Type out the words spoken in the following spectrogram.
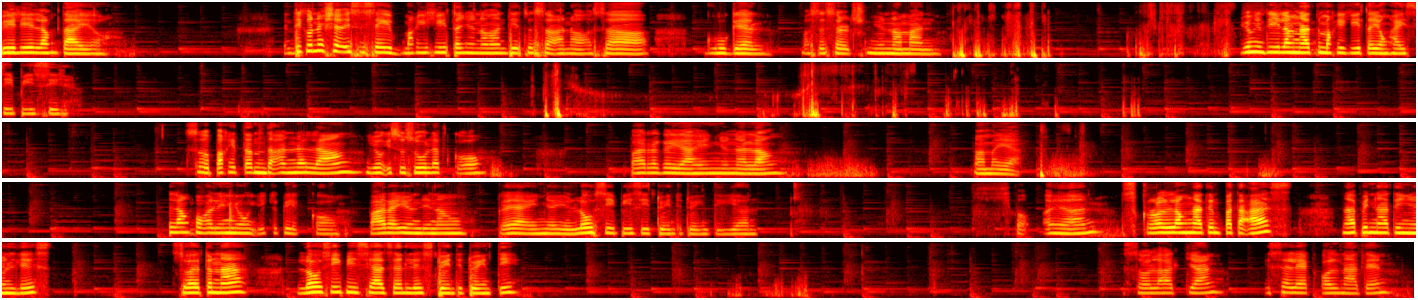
Pili lang tayo. Hindi ko na siya isi-save. Makikita nyo naman dito sa ano, sa Google. Masa-search nyo naman. Yung hindi lang natin makikita yung high CPC. So, pakitandaan na lang yung isusulat ko para gayahin nyo na lang mamaya. lang kung alin yung i-click ko para yun din ang gayahin nyo yung low CPC 2020 yan. So, ayan. Scroll lang natin pataas. Napin natin yung list. So, ito na. Low CPC AdSense List 2020. So, lahat yan, i-select all natin.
